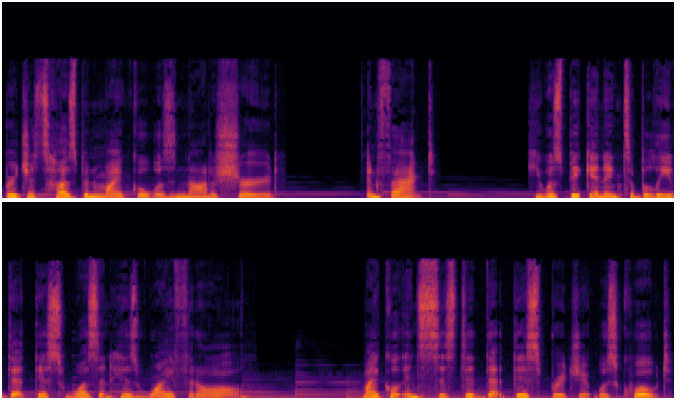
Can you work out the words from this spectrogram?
Bridget's husband Michael was not assured. In fact, he was beginning to believe that this wasn't his wife at all. Michael insisted that this Bridget was, quote,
